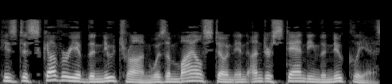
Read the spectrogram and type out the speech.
His discovery of the neutron was a milestone in understanding the nucleus.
